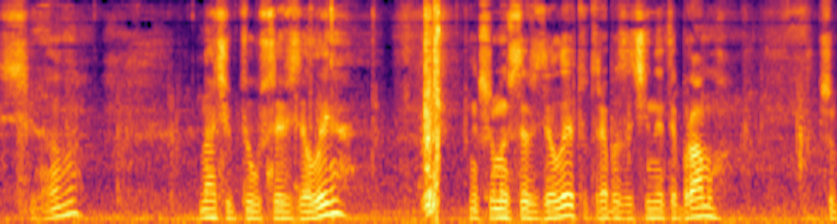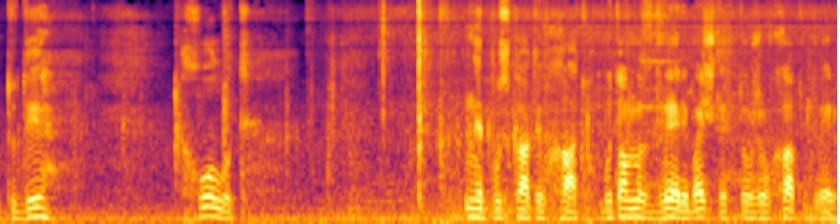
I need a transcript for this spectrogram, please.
Все. Начебто все взяли. Якщо ми все взяли, то треба зачинити браму, щоб туди холод не пускати в хату. Бо там у нас двері, бачите, то вже в хату двері.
